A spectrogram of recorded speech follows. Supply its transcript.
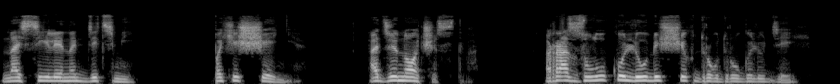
насилие над детьми, похищение, одиночество, разлуку любящих друг друга людей.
